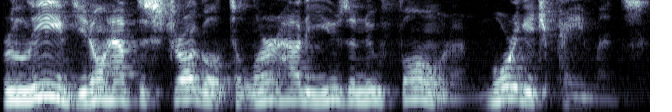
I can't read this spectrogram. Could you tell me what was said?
relieved you don't have to struggle to learn how to use a new phone or mortgage payments.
